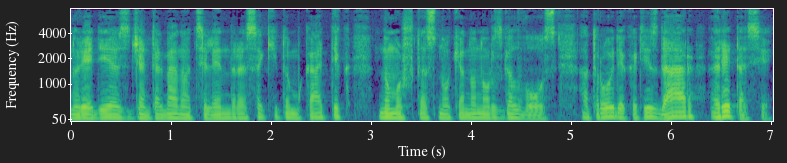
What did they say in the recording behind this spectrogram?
nurėdėjęs džentelmeno cilindras, sakytum, ką tik numuštas nuo kieno nors galvos. Atrodė, kad jis dar ritasi.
